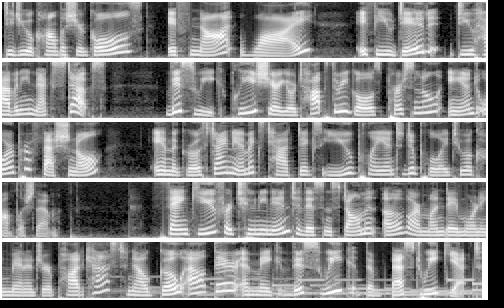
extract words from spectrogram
Did you accomplish your goals? If not, why? If you did, do you have any next steps? This week, please share your top 3 goals, personal and or professional, and the growth dynamics tactics you plan to deploy to accomplish them. Thank you for tuning in to this installment of our Monday Morning Manager podcast. Now go out there and make this week the best week yet.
